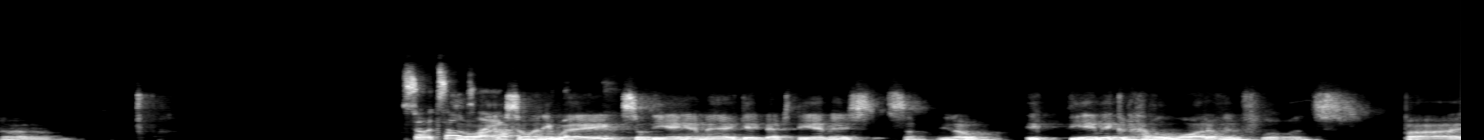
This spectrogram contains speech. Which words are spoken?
um, so it sounds so, like. So anyway, so the AMA, getting back to the AMA, some, you know, it, the AMA could have a lot of influence by,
